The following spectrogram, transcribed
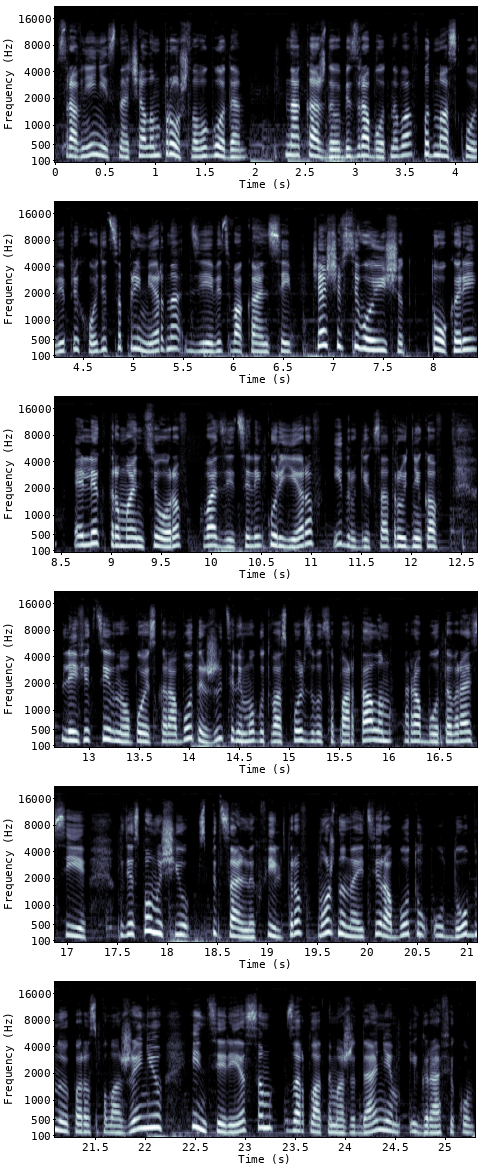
в сравнении с началом прошлого года. На каждого безработного в Подмосковье приходится примерно 9 вакансий. Чаще всего ищут токарей, электромонтеров, водителей, курьеров и других сотрудников. Для эффективного поиска работы жители могут воспользоваться порталом «Работа в России», где с помощью специальных фильтров можно найти работу, удобную по расположению, интересам, зарплатным ожиданиям и графику.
